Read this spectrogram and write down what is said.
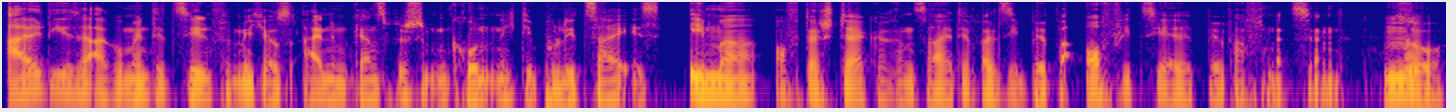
all diese Argumente zählen für mich aus einem ganz bestimmten Grund nicht. Die Polizei ist immer auf der stärkeren Seite, weil sie bewa offiziell bewaffnet sind. Ja. So.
